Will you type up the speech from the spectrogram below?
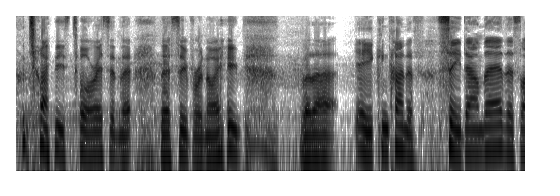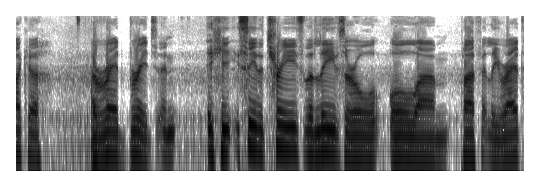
Chinese tourists and they're, they're super annoying. But uh, yeah, you can kind of see down there. There's like a a red bridge, and if you see the trees, the leaves are all all um, perfectly red.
